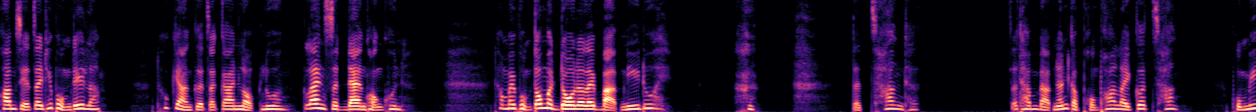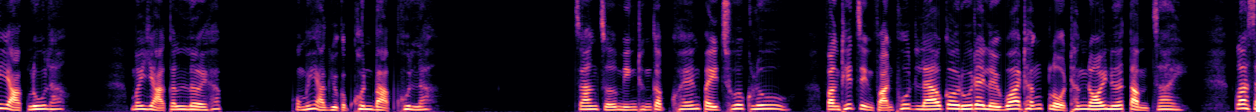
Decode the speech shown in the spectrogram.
ความเสียใจที่ผมได้รับ ทุกอย่างเกิดจากการหลอกลวง แกล้งแสดงของคุณทำไมผมต้องมาโดนอะไรแบบนี้ด้วย แต่ช่างเถอะ จะทำแบบนั้นกับผมเพราะอะไรก็ช่าง ผมไม่อยากรู้แล้ว ไม่อยากกันเลยครับ ผมไม่อยากอยู่กับคนแบบคุณแล้ว จ้างเจอหมิงถึงกับเคว้งไปชั่วครู่ ฟังที่จิงฝานพูดแล้วก็รู้ได้เลยว่าทั้งโกรธทั้งน้อยเนื้อต่ำใจ กระแส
